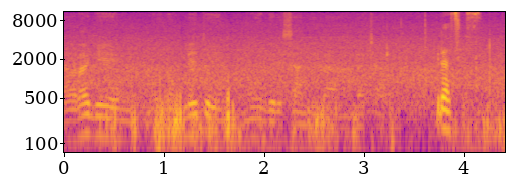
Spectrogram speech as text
La verdad que muy completo y muy interesante la charla. Gracias.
